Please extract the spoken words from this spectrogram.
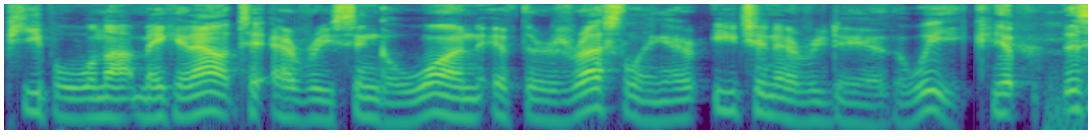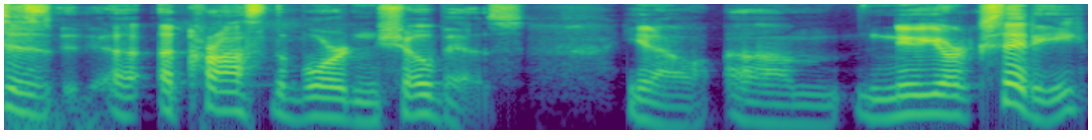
people will not make it out to every single one if there's wrestling each and every day of the week. Yep. This is uh, across the board in showbiz. You know, um, New York City,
